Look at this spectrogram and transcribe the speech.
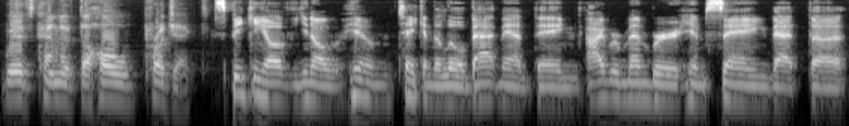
with kind of the whole project. Speaking of, you know, him taking the little Batman thing, I remember him saying that the,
